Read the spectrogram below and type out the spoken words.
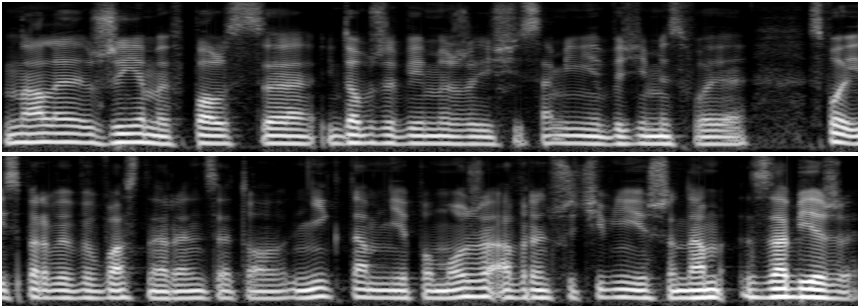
No ale żyjemy w Polsce i dobrze wiemy, że jeśli sami nie weźmiemy swoje, swojej sprawy we własne ręce, to nikt nam nie pomoże, a wręcz przeciwnie, jeszcze nam zabierze.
